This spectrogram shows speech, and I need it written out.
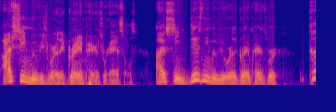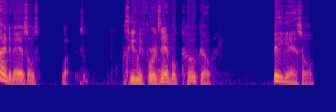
I've seen movies where the grandparents were assholes. I've seen Disney movie where the grandparents were kind of assholes. Excuse me. For example, Coco, big asshole.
